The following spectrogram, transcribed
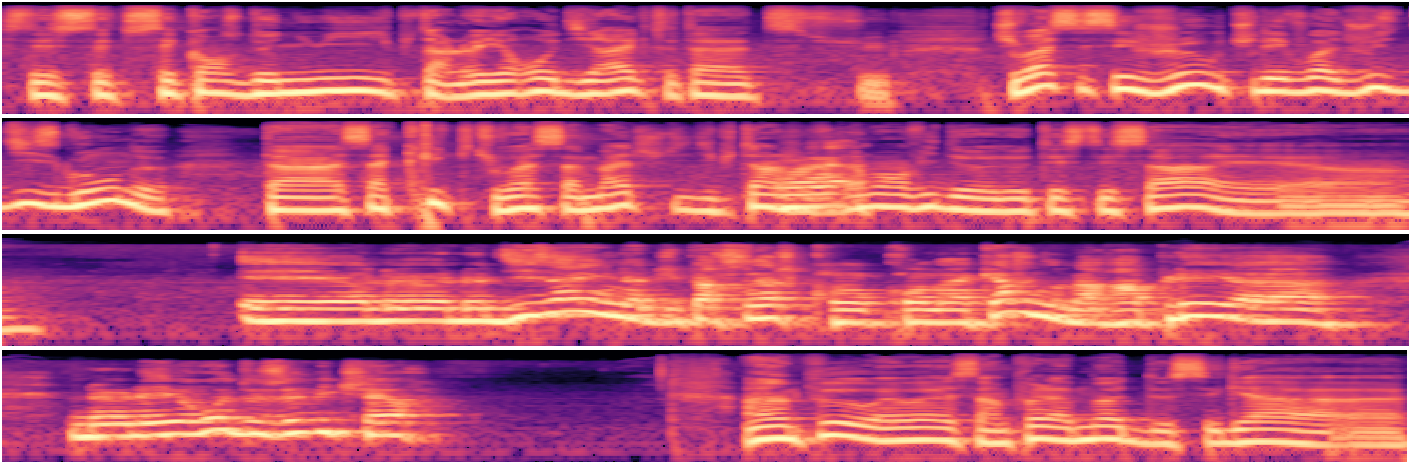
Cette séquence de nuit, putain, le héros direct, tu, tu, vois, c'est ces jeux où tu les vois juste 10 secondes, ça clique, tu vois, ça match, tu te dis putain, j'ai vraiment envie de, tester ça. Et. Euh, et euh, le, design du personnage qu'on incarne, il m'a rappelé euh, le, héros de The Witcher. Un peu, ouais, ouais, c'est un peu la mode de ces gars,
